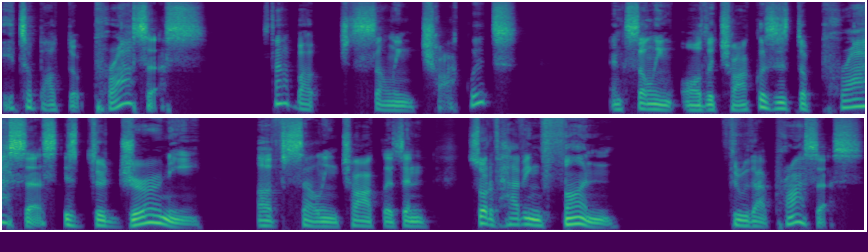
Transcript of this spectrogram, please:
It's about the process. It's not about selling chocolates and selling all the chocolates. It's the process, is the journey of selling chocolates and sort of having fun through that process.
